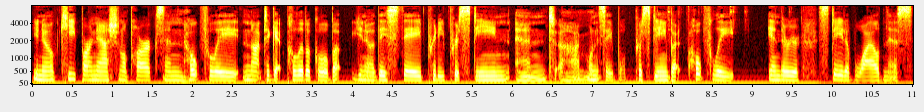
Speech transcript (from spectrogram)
you know, keep our national parks and hopefully not to get political, but, you know, they stay pretty pristine and uh, I wouldn't say, well, pristine, but hopefully in their state of wildness,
